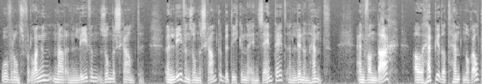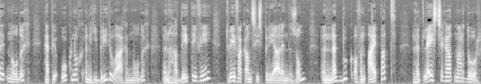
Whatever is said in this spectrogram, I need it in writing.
over ons verlangen naar een leven zonder schaamte. Een leven zonder schaamte betekende in zijn tijd een linnen hemd. En vandaag, al heb je dat hemd nog altijd nodig, heb je ook nog een hybride wagen nodig, een HD-TV, twee vakanties per jaar in de zon, een netbook of een iPad. Het lijstje gaat maar door,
